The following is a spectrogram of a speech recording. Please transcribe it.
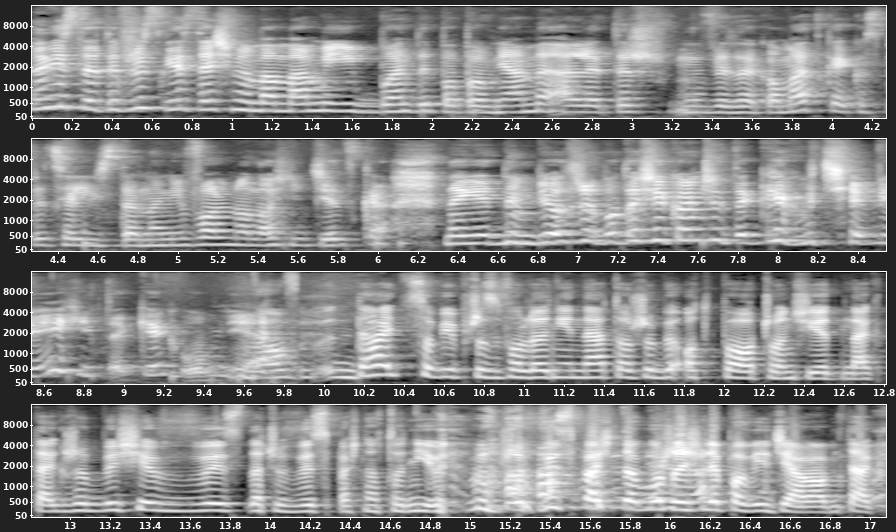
No niestety wszystkie jesteśmy mamami i błędy popełniamy, ale też mówię jako matka, jako specjalista, no nie wolno nosić dziecka na jednym biodrze, bo to się kończy tak jak u Ciebie i tak jak u mnie. No, dać sobie przyzwolenie na to, żeby odpocząć jednak, tak, żeby się wys znaczy wyspać, no to nie może wyspać to może źle powiedziałam, tak,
